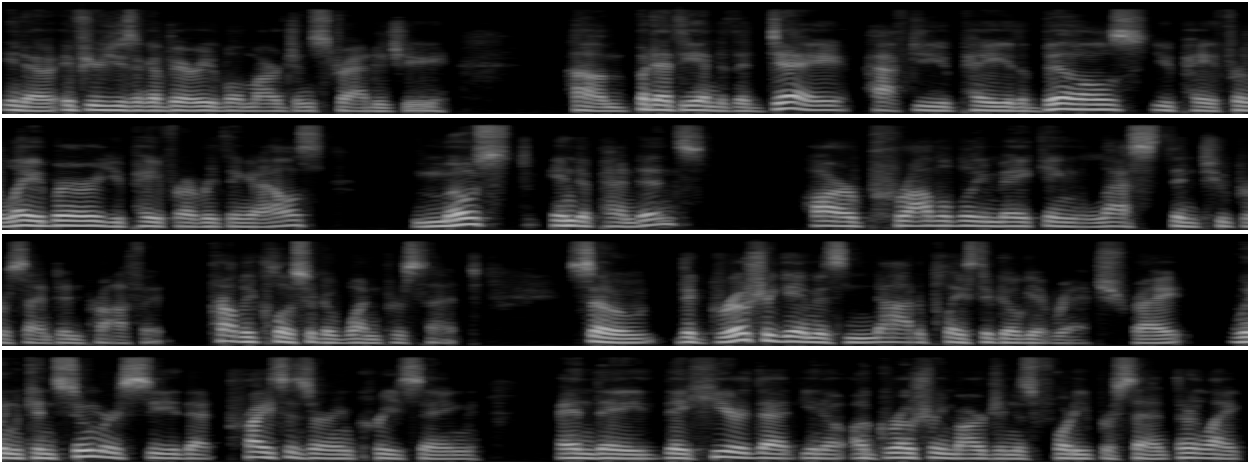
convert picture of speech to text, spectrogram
you know if you're using a variable margin strategy. Um, but at the end of the day, after you pay the bills, you pay for labor, you pay for everything else, most independents are probably making less than 2% in profit, probably closer to 1%. So the grocery game is not a place to go get rich, right? When consumers see that prices are increasing and they they hear that, you know, a grocery margin is 40%, they're like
